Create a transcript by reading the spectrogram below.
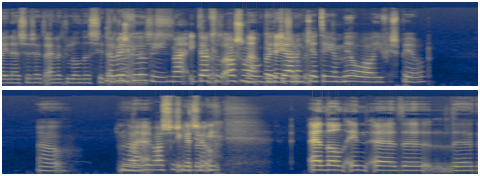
Lionesses uiteindelijk London City Dat wist ik ook niet. Maar ik dacht dat Arsenal Nou, ook dit jaar nog een keer tegen Millwall heeft gespeeld. Oh. Maar Nou dat ja, was dus ik niet zo. niet. En dan in eh, de, de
